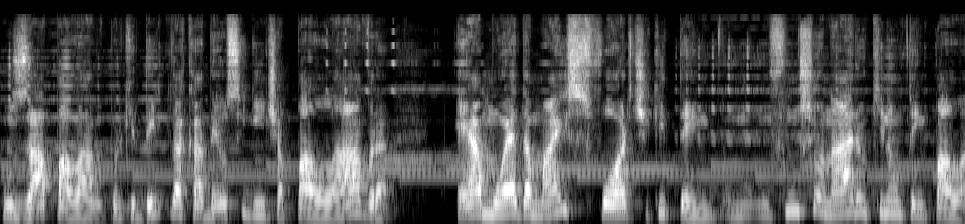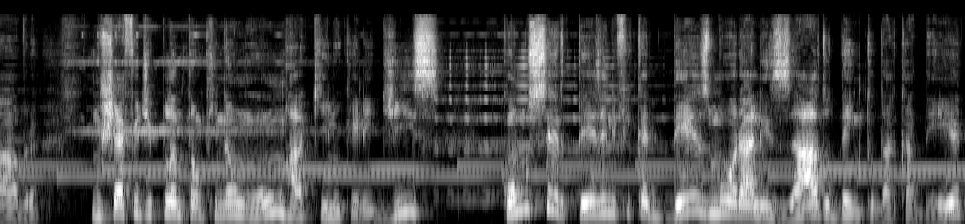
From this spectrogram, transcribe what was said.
usar a palavra, porque dentro da cadeia é o seguinte, a palavra é a moeda mais forte que tem. Um funcionário que não tem palavra, um chefe de plantão que não honra aquilo que ele diz, com certeza ele fica desmoralizado dentro da cadeia,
